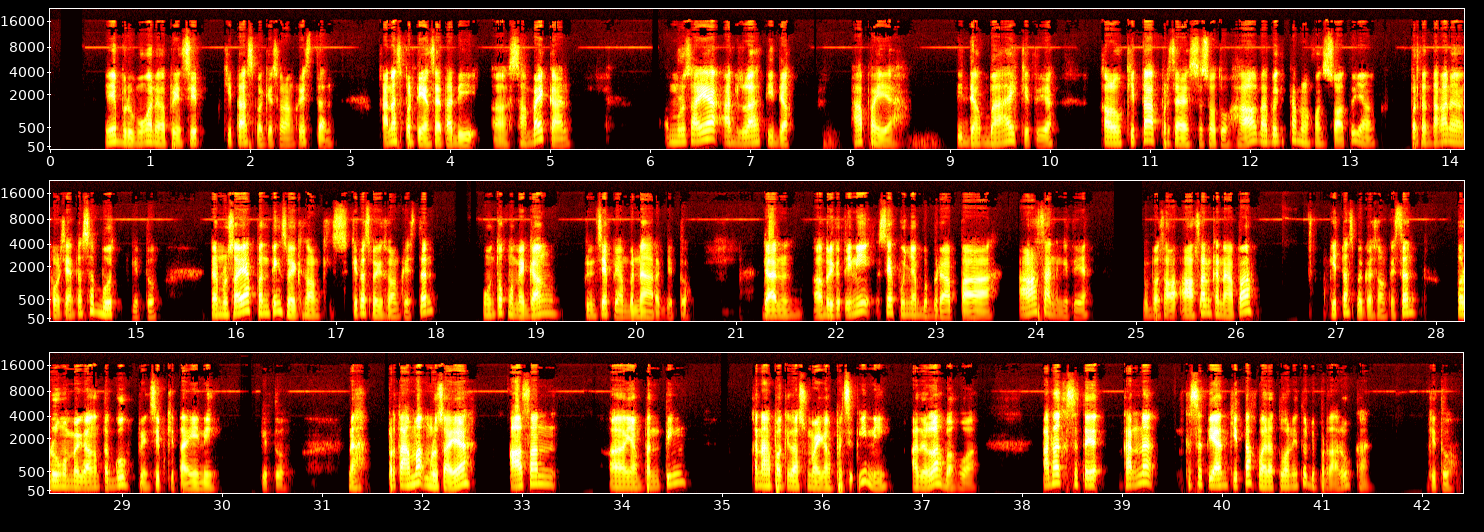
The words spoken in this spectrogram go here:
Ini berhubungan dengan prinsip kita sebagai seorang Kristen. Karena seperti yang saya tadi uh, sampaikan, menurut saya adalah tidak apa ya, tidak baik gitu ya kalau kita percaya sesuatu hal tapi kita melakukan sesuatu yang bertentangan dengan kepercayaan tersebut gitu. Dan menurut saya penting sebagai seorang, kita sebagai seorang Kristen untuk memegang prinsip yang benar gitu. Dan uh, berikut ini saya punya beberapa alasan gitu ya. Beberapa alasan kenapa kita sebagai seorang Kristen perlu memegang teguh prinsip kita ini gitu. Nah, pertama menurut saya alasan uh, yang penting kenapa kita harus memegang prinsip ini adalah bahwa karena karena kesetiaan kita kepada Tuhan itu dipertaruhkan gitu.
